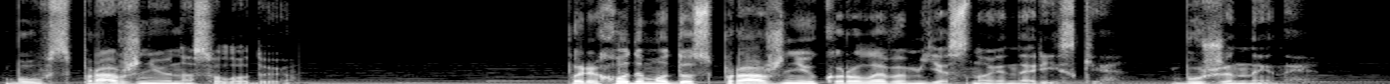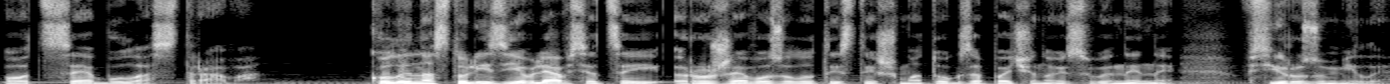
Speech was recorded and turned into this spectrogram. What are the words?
був справжньою насолодою. Переходимо до справжньої королеви м'ясної нарізки буженини. Оце була страва. Коли на столі з'являвся цей рожево-золотистий шматок запеченої свинини, всі розуміли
